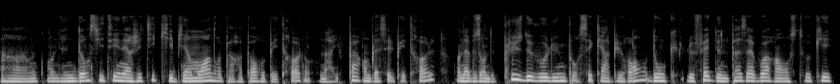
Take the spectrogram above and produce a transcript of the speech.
une densité énergétique qui est bien moindre par rapport au pétrole. On n'arrive pas à remplacer le pétrole. On a besoin de plus de volume pour ces carburants. Donc le fait de ne pas avoir à en stocker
